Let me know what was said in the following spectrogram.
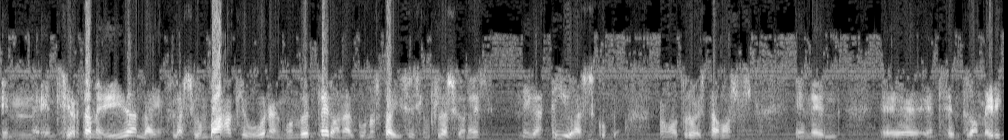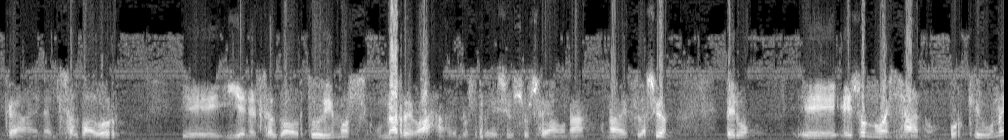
En, en, cierta medida, la inflación baja que hubo en el mundo entero, en algunos países inflaciones negativas, como nosotros estamos en el eh, en Centroamérica, en El Salvador, eh, y en El Salvador tuvimos una rebaja de los precios, o sea, una, una deflación. Pero eh, eso no es sano, porque una,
